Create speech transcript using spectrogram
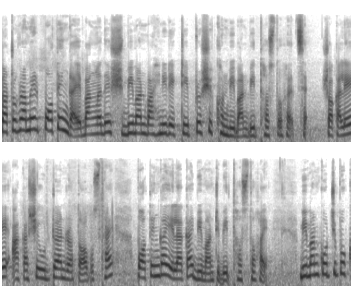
চট্টগ্রামের পতেঙ্গায় বাংলাদেশ বিমান বাহিনীর একটি প্রশিক্ষণ বিমান বিধ্বস্ত হয়েছে। সকালে আকাশে উড্ডয়নরত অবস্থায় পতেঙ্গা এলাকায় বিমানটি বিধ্বস্ত হয়। বিমান কর্তৃপক্ষ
